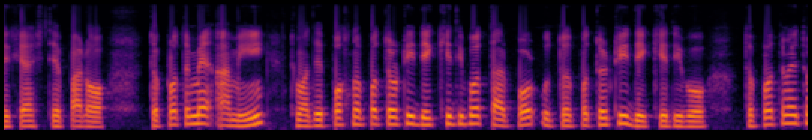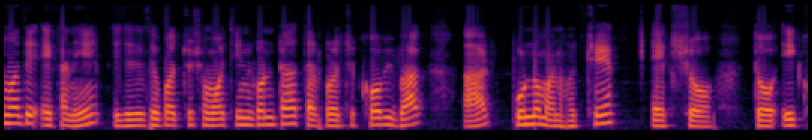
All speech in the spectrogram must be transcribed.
দেখে আসতে পারো। তো প্রথমে আমি তোমাদের প্রশ্নপত্রটি দেখিয়ে দিব। তারপর উত্তরপত্রটি দেখিয়ে দিব। তো প্রথমে তোমাদের এখানে এই যে দেখতে পাচ্ছ, সময় তিন ঘণ্টা, তারপর হচ্ছে ক বিভাগ আর পূর্ণমান হচ্ছে একশো। তো এই ক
